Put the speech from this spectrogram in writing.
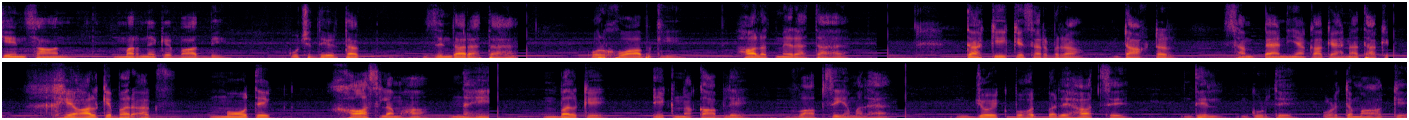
कि इंसान मरने के बाद भी कुछ देर तक ज़िंदा रहता है और ख्वाब की हालत में रहता है। तहकीक के सरबरा डॉक्टर सम्पैनिया का कहना था कि ख्याल के बरअक्स मौत एक ख़ास लम्हा नहीं, बल्कि एक नाकबले वापसी अमल है, जो एक बहुत बड़े हादसे, दिल गुर्दे और दिमाग के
